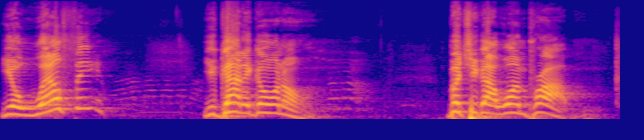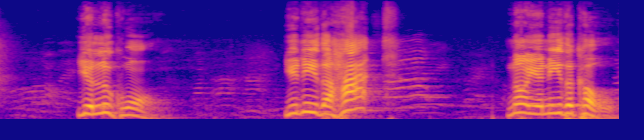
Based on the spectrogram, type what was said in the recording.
you're wealthy, you got it going on. But you got one problem you're lukewarm. You're neither hot nor you're neither cold.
